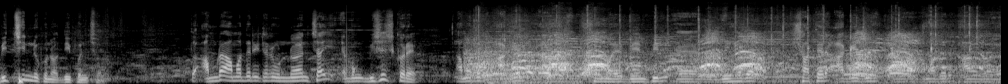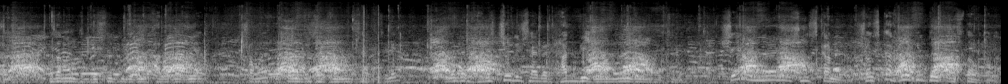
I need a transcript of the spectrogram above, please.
বিচ্ছিন্ন কোনো দ্বীপাঞ্চল তো আমরা আমাদের এটার উন্নয়ন চাই এবং বিশেষ করে আমাদের আগের সময়ে বিএনপির দুই হাজার সাতের আগে যে আমাদের প্রধানমন্ত্রী জিয়ার সময় মুখ্যমন্ত্রী শেখ ছিলেন আমাদের হারিশ চৌধুরী সাহেবের হাত দিয়ে যে উন্নয়ন করা হয়েছিল, সেই উন্নয়নের সংস্কার নয়। সংস্কার হলে কিন্তু অবস্থা হতো না।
